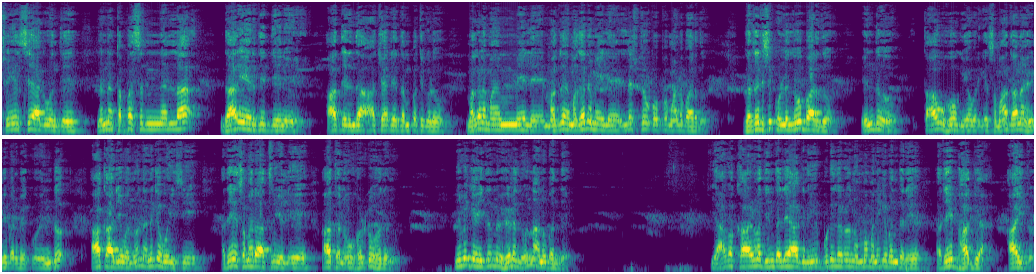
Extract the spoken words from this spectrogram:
ಶ್ರೇಯಸ್ಸೇ ಆಗುವಂತೆ ನನ್ನ ತಪಸ್ಸನ್ನೆಲ್ಲ ದಾರಿ ಎರೆದಿದ್ದೇನೆ ಆದ್ದರಿಂದ ಆಚಾರ್ಯ ದಂಪತಿಗಳು ಮಗಳ ಮೇಲೆ ಮಗ ಮಗನ ಮೇಲೆ ಎಲ್ಲಷ್ಟೋ ಕೋಪ ಮಾಡಬಾರದು. ಗದರಿಸಿಕೊಳ್ಳಲೂಬಾರದು ಎಂದು ತಾವು ಹೋಗಿ ಅವರಿಗೆ ಸಮಾಧಾನ ಹೇಳಿ ಬರಬೇಕು ಎಂದು ಆ ಕಾರ್ಯವನ್ನು ನನಗೆ ವಹಿಸಿ, ಅದೇ ಸಮರಾತ್ರಿಯಲ್ಲಿ ಆತನು ಹೊರಟು ಹೋದನು. ನಿಮಗೆ ಇದನ್ನು ಹೇಳಲು ನಾನು ಬಂದೆ. ಯಾವ ಕಾರಣದಿಂದಲೇ ಆಗಲಿ ಬುಡಿದರು ನಮ್ಮ ಮನೆಗೆ ಬಂದರೆ ಅದೇ ಭಾಗ್ಯ. ಆಯಿತು,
